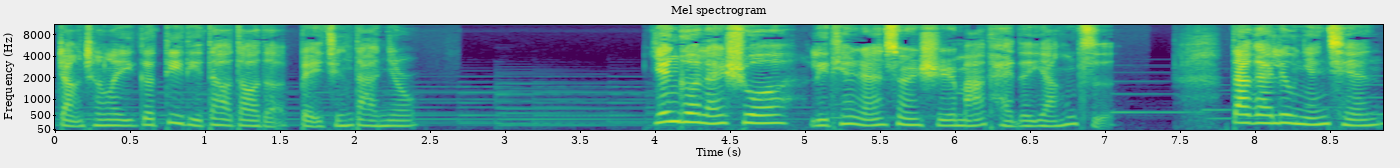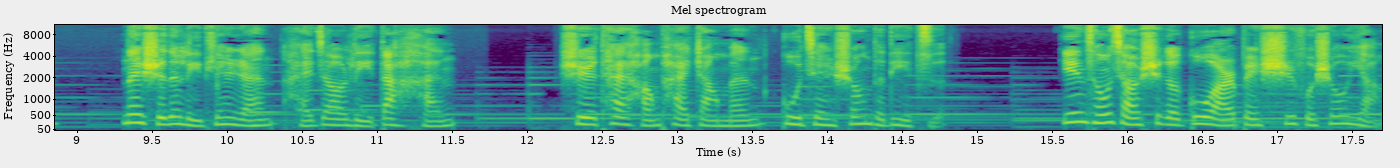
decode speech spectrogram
长成了一个地地道道的北京大妞。严格来说，李天然算是马凯的养子。大概六年前，那时的李天然还叫李大寒，是太行派掌门顾剑霜的弟子，因从小是个孤儿，被师傅收养，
